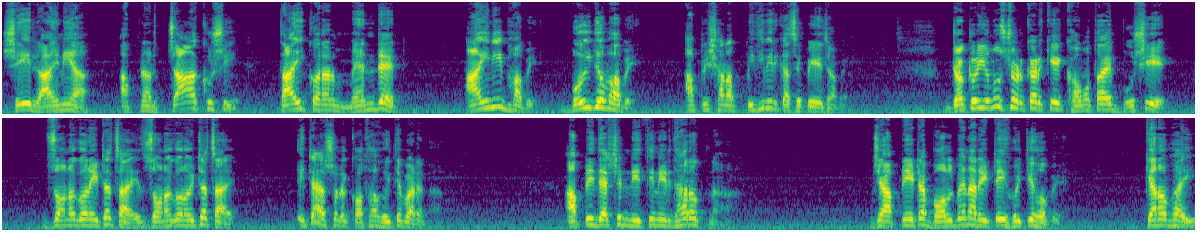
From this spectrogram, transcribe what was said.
সেই রায় নিয়ে আপনার যা খুশি তাই করার ম্যান্ডেট আইনিভাবে, বৈধভাবে আপনি সারা পৃথিবীর কাছে পেয়ে যাবেন। ডক্টর ইউনুস সরকারকে ক্ষমতায় বসিয়ে জনগণ এটা চায়, জনগণ ওইটা চায়, এটা আসলে কথা হইতে পারে না। আপনি দেশের নীতি নির্ধারক না। যে আপনি এটা বলবেন আর এটাই হইতে হবে। কেন ভাই?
